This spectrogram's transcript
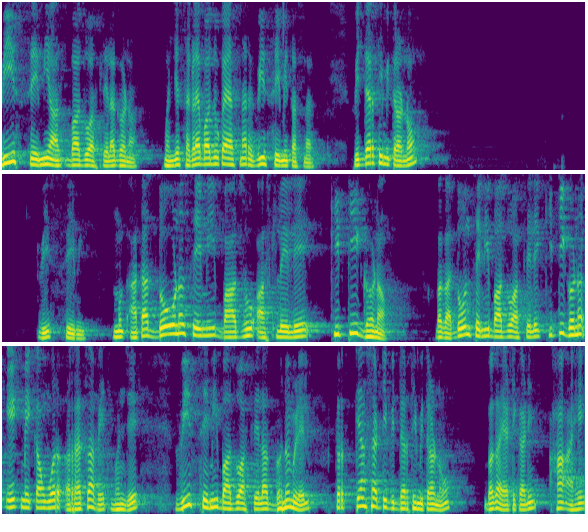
वीस सेमी आ बाजू असलेला घन. म्हणजे सगळ्या बाजू काय असणार? वीस सेमीच असणार. विद्यार्थी मित्रांनो वीस सेमी मग आता दोन सेमी बाजू असलेले किती घन? बघा दोन सेमी बाजू असलेले किती घण एकमेकांवर रचावेत? म्हणजे वीस सेमी बाजू असलेला घन मिळेल. तर त्यासाठी विद्यार्थी मित्रांनो बघा या ठिकाणी हा आहे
